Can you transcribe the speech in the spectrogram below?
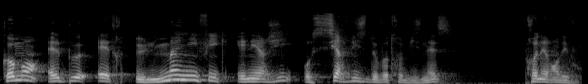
comment elle peut être une magnifique énergie au service de votre business, prenez rendez-vous.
